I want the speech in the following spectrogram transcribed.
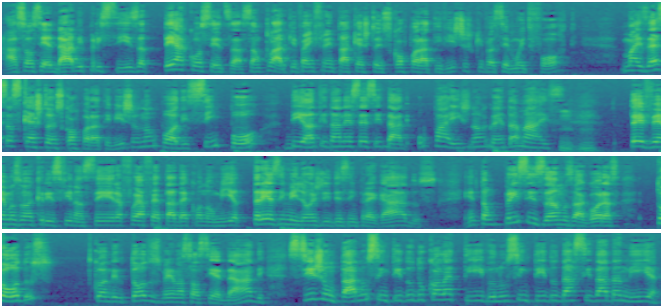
A sociedade precisa ter a conscientização, claro que vai enfrentar questões corporativistas, que vai ser muito forte, mas essas questões corporativistas não podem se impor diante da necessidade. O país não aguenta mais. Uhum. Tivemos uma crise financeira, foi afetada a economia, 13 milhões de desempregados. Então, precisamos agora, todos, quando todos mesmo, a sociedade, se juntar no sentido do coletivo, no sentido da cidadania,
